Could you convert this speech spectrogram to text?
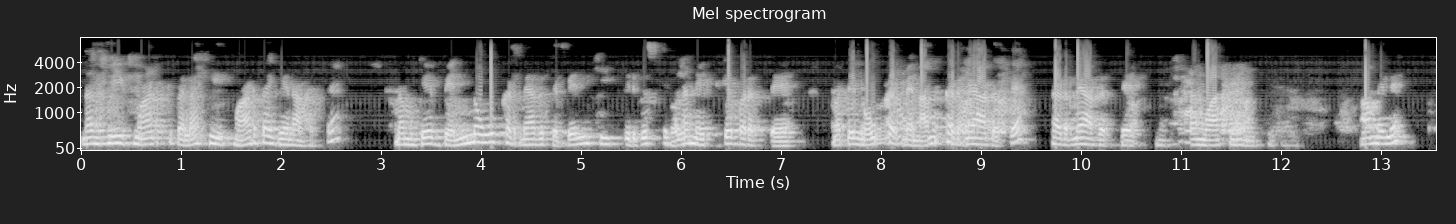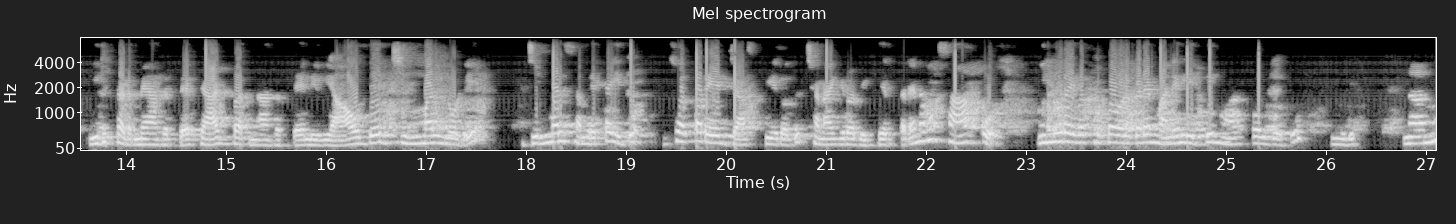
ನಾನು ಹೀಗ್ ಮಾಡ್ತೀವಲ್ಲ ಹೀಗ್ ಮಾಡಿದಾಗ ಏನಾಗುತ್ತೆ? ನಮ್ಗೆ ಬೆನ್ನು ನೋವು ಕಡಿಮೆ ಆಗುತ್ತೆ. ಬೆನ್ನು ಹೀಗೆ ತಿರುಗಿಸ್ತೀವಲ್ಲ, ನೆಟ್ಗೆ ಬರುತ್ತೆ. ಮತ್ತೆ ನೋವು ಕಡಿಮೆ, ನಾನು ಕಡಿಮೆ ಆಗುತ್ತೆ ಕಡಿಮೆ ಆಗುತ್ತೆ. ನಾನು ವಾಸಿ ಮಾಡ್ತೀವಿ ಆಮೇಲೆ ಇದು ಕಡಿಮೆ ಆಗುತ್ತೆ, ಫ್ಯಾಟ್ ಬರ್ನ್ ಆಗುತ್ತೆ. ನೀವು ಯಾವುದೇ ಜಿಮ್ ಅಲ್ಲಿ ನೋಡಿ ಜಿಮ್ ಅಲ್ಲಿ ಸಮೇತ ಇದು ಸ್ವಲ್ಪ ರೇಟ್ ಜಾಸ್ತಿ ಇರೋದು, ಚೆನ್ನಾಗಿರೋದು ಇಟ್ಟಿರ್ತಾರೆ. ನಮಗೆ ಸಾಕು. ಇನ್ನೂರ ಐವತ್ತು ರೂಪಾಯಿ ಒಳಗಡೆ ಮನೇಲಿ ಇದ್ದು ಮಾಡ್ಕೊಳ್ಬೋದು. ನೋಡಿ, ನಾನು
